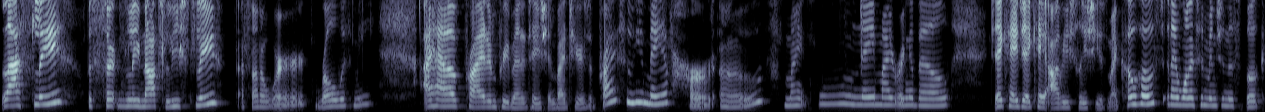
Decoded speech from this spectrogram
Lastly, but certainly not leastly, that's not a word, roll with me. I have Pride and Premeditation by Tirzah Price, who you may have heard of. My hmm, name might ring a bell. JK, JK, obviously, she is my co host, and I wanted to mention this book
